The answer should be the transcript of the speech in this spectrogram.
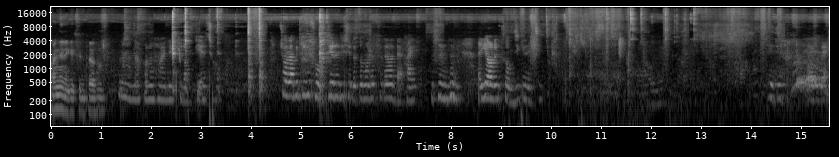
হয়নি নাকি সিদ্ধ এখন? না না এখনও হয়নি একটু বাকি আছে চল আমি কি সবজি এনেছি সেটা তোমাদের সাথে আবার দেখাই। আজকে অনেক সবজি কিনেছি এই যে এক ব্যাগ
